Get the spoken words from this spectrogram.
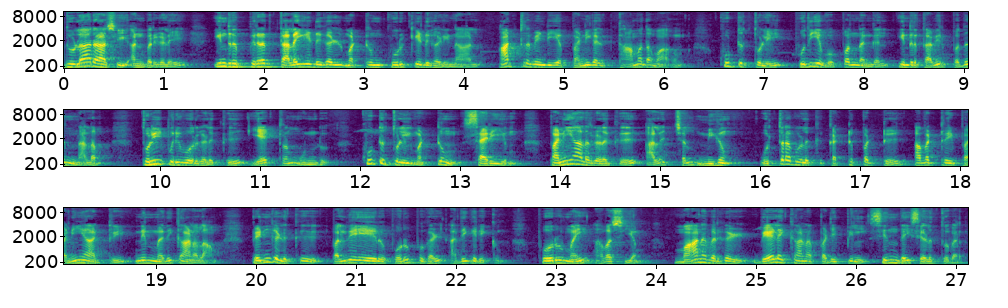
துளாராசி அன்பர்களே இன்று பிறர் தலையீடுகள் மற்றும் குறுக்கீடுகளினால் ஆற்ற வேண்டிய பணிகள் தாமதமாகும். கூட்டுத் தொழில் புதிய ஒப்பந்தங்கள் இன்று தவிர்ப்பது நலம். தொழில் புரிவோர்களுக்கு ஏற்றம் உண்டு. கூட்டுத் தொழில் மட்டும் சரியும். பணியாளர்களுக்கு அலைச்சல் மிகும். உத்தரவுகளுக்கு கட்டுப்பட்டு அவற்றை பணியாற்றி நிம்மதி காணலாம். பெண்களுக்கு பல்வேறு பொறுப்புகள் அதிகரிக்கும். பொறுமை அவசியம். மாணவர்கள் வேலைக்கான படிப்பில் சிந்தை செலுத்துவர்.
